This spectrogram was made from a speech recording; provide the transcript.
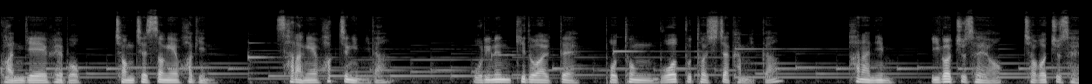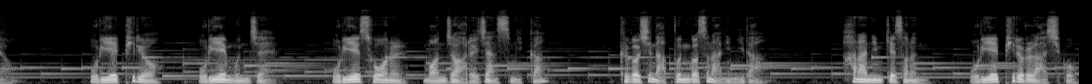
관계의 회복, 정체성의 확인, 사랑의 확증입니다. 우리는 기도할 때 보통 무엇부터 시작합니까? 하나님, 이것 주세요, 저것 주세요. 우리의 필요, 우리의 문제, 우리의 소원을 먼저 아뢰지 않습니까? 그것이 나쁜 것은 아닙니다. 하나님께서는 우리의 필요를 아시고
